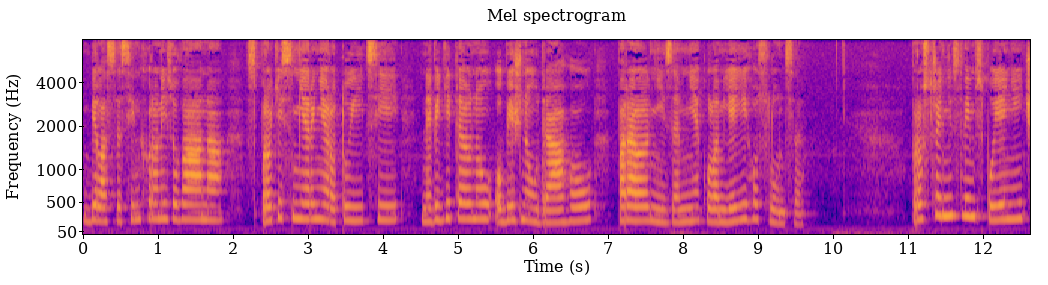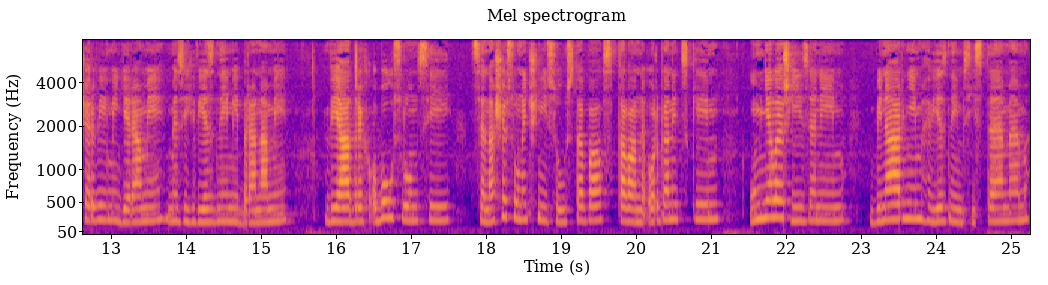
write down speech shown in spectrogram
byla sesynchronizována s protisměrně rotující neviditelnou oběžnou dráhou paralelní země kolem jejího slunce. Prostřednictvím spojení červými děrami mezi hvězdnými branami v jádrech obou sluncí se naše sluneční soustava stala neorganickým, uměle řízeným, binárním hvězdným systémem,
